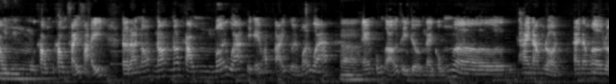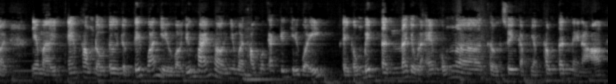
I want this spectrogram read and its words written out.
không không không phải phải. Thật ra nó nó nó không mới quá thì em không phải người mới quá. À. em cũng ở thị trường này cũng uh, hai năm rồi hai năm hơn rồi. Nhưng mà em không đầu tư trực tiếp quá nhiều vào chứng khoán thôi nhưng mà ừ. thông qua các chứng chỉ quỹ thì cũng biết tin. Nói chung là em cũng uh, thường xuyên cập nhật thông tin này nọ.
